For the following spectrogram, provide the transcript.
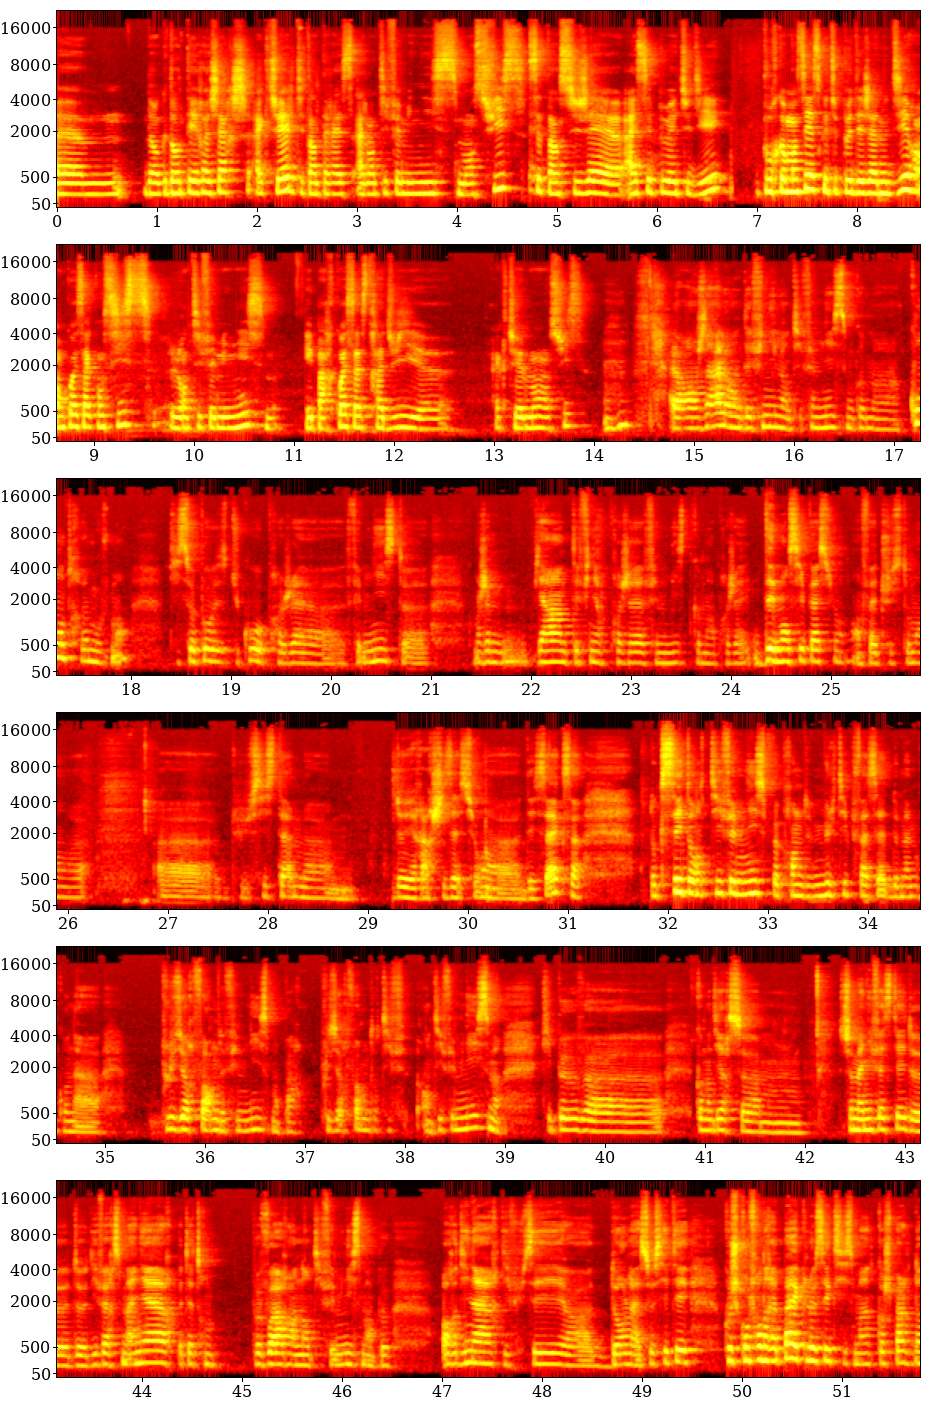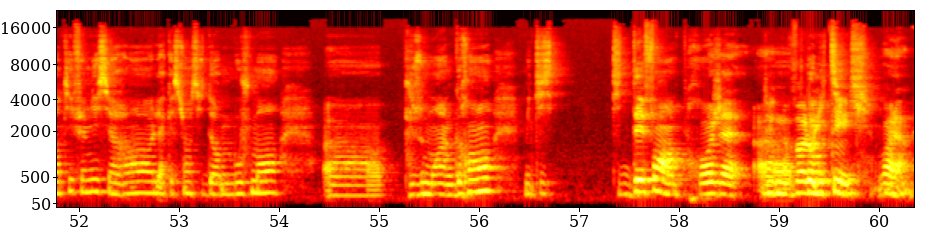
Euh, donc, dans tes recherches actuelles, tu t'intéresses à l'antiféminisme en Suisse. C'est un sujet euh, assez peu étudié. Pour commencer, est-ce que tu peux déjà nous dire en quoi ça consiste l'antiféminisme et par quoi ça se traduit euh, actuellement en Suisse? Mhm. Alors en général, on définit l'antiféminisme comme un contre-mouvement qui s'oppose du coup au projet euh, féministe. Euh, moi j'aime bien définir le projet féministe comme un projet d'émancipation en fait justement du système de hiérarchisation des sexes. Donc cet antiféminisme peut prendre de multiples facettes, de même qu'on a plusieurs formes de féminisme, on parle plusieurs formes d'antiféminisme qui peuvent euh, comment dire, se, se manifester de, diverses manières. Peut-être on peut voir un antiféminisme un peu ordinaire diffusé euh, dans la société, que je ne confondrais pas avec le sexisme. Hein. Quand je parle d'antiféminisme, il y a vraiment la question aussi d'un mouvement euh, plus ou moins grand, mais qui, qui défend un projet d'une volonté. Voilà.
